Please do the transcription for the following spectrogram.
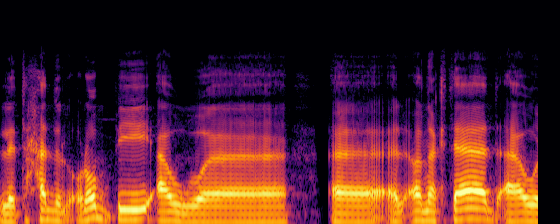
الاتحاد الأوروبي أو الأونكتاد أو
